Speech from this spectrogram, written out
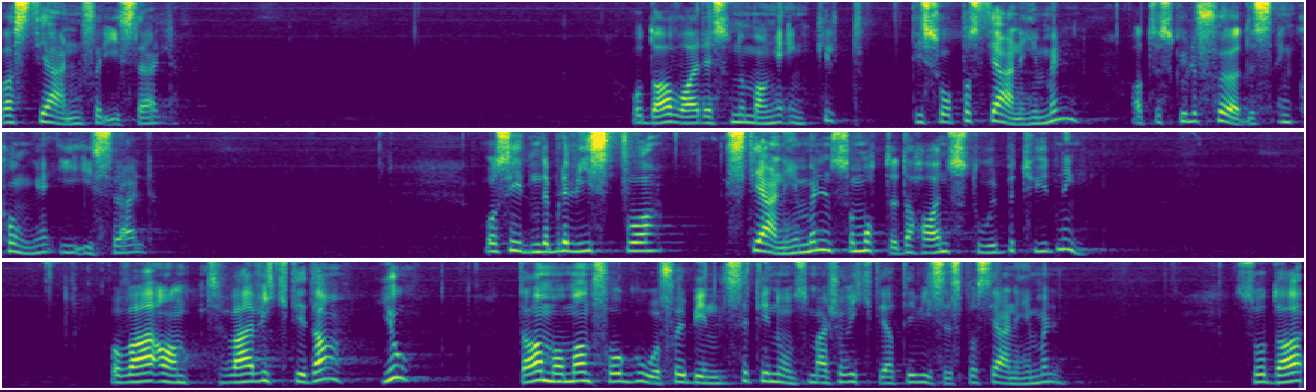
var stjernen for Israel. Og Da var resonnementet enkelt. De så på stjernehimmelen at det skulle fødes en konge i Israel. Og siden det ble vist på stjernehimmelen, så måtte det ha en stor betydning. Og hva er, annet, hva er viktig da? Jo, da må man få gode forbindelser til noen som er så viktig at de vises på stjernehimmelen. Så da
